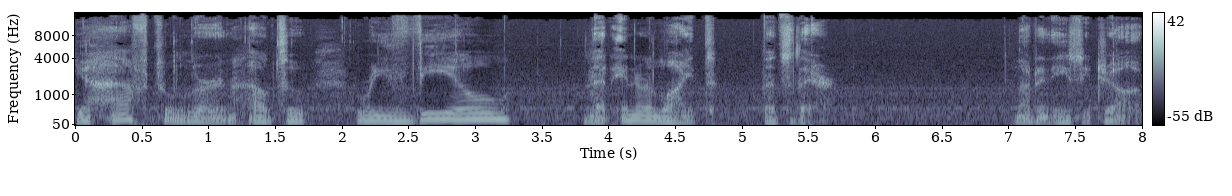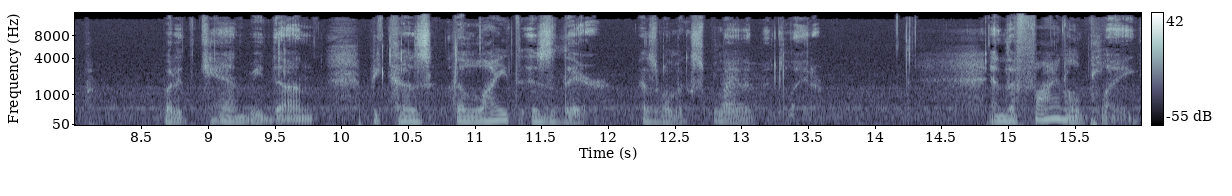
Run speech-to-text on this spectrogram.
You have to learn how to reveal that inner light that's there. Not an easy job, but it can be done because the light is there, as we'll explain a bit later. And the final plague,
